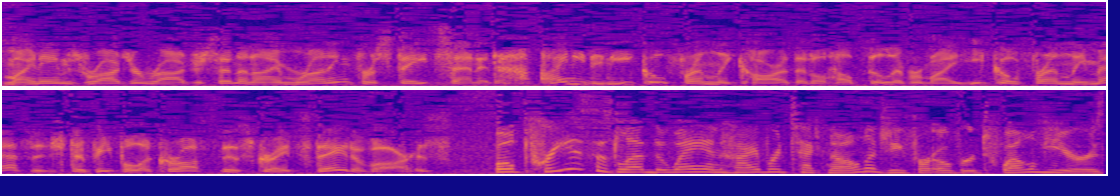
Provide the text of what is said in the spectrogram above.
My name's Roger Rogerson, and I'm running for state senate. I need an eco-friendly car that'll help deliver my eco-friendly message to people across this great state of ours. Well, Prius has led the way in hybrid technology for over 12 years,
